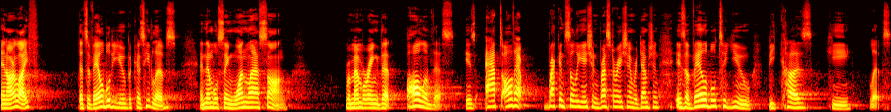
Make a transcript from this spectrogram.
in our life that's available to you because He lives. And then we'll sing one last song, remembering that all of this is apt, all that reconciliation, restoration, and redemption is available to you because He lives.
